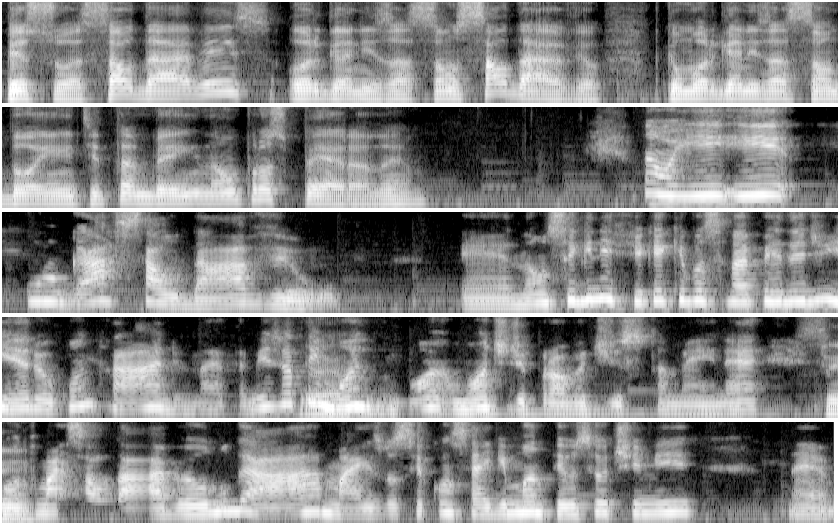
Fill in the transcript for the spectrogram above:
pessoas saudáveis, organização saudável? Porque uma organização doente também não prospera, né? Não, e, e um lugar saudável é, não significa que você vai perder dinheiro, é o contrário, né? Também já tem é. um, um, monte de prova disso também, né? Sim. Quanto mais saudável o lugar, mais você consegue manter o seu time né,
